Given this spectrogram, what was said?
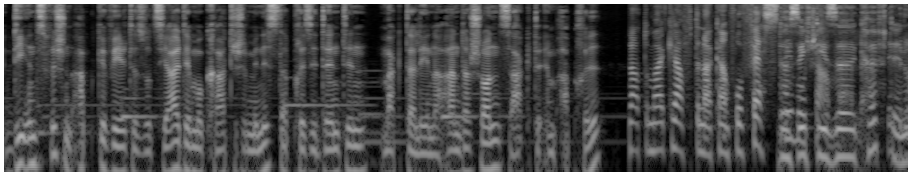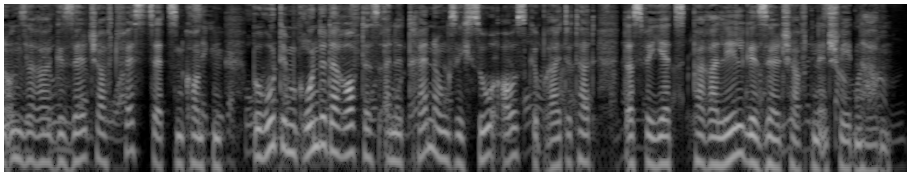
Die inzwischen abgewählte sozialdemokratische Ministerpräsidentin Magdalena Andersson sagte im April, dass sich diese Kräfte in unserer Gesellschaft festsetzen konnten, beruht im Grunde darauf, dass eine Trennung sich so ausgebreitet hat, dass wir jetzt Parallelgesellschaften in Schweden haben.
